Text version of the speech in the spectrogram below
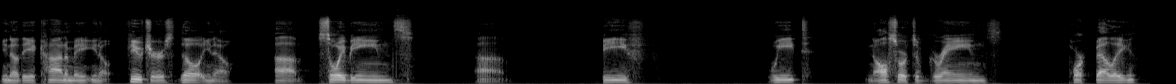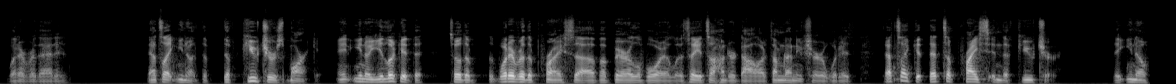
you know, the economy, you know, futures. They'll, you know, um, soybeans, um, beef, wheat, all sorts of grains, pork belly, whatever that is. That's like you know the the futures market, and you know you look at the so the whatever the price of a barrel of oil is, say it's hundred dollars. I'm not even sure what it is. That's like a, that's a price in the future. That you know,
